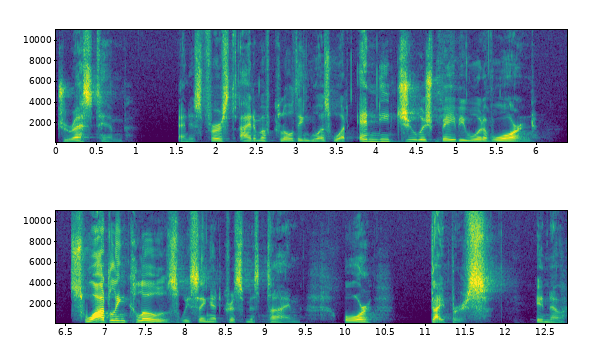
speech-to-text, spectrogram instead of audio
dressed him, and his first item of clothing was what any Jewish baby would have worn swaddling clothes, we sing at Christmas time, or diapers in a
